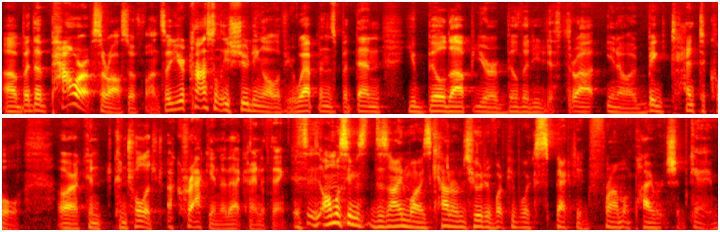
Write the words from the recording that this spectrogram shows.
Uh, but the power-ups are also fun. So you're constantly shooting all of your weapons, but then you build up your ability to throw out, you know, a big tentacle or con control a, a, kraken or that kind of thing. It's, it almost seems design-wise counterintuitive what people expected from a pirate ship game.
